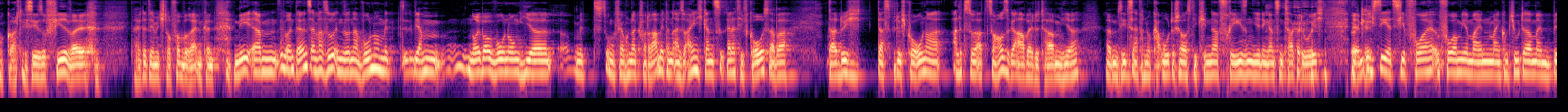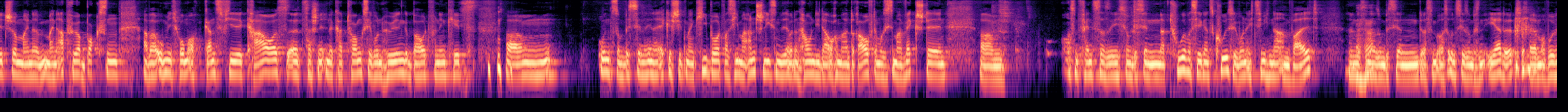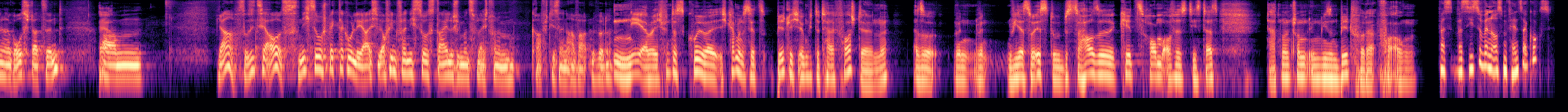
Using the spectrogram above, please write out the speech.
Oh Gott, ich sehe so viel, weil da hättet ihr mich drauf vorbereiten können. Nee, ähm, und bei uns einfach so in so einer Wohnung mit, wir haben Neubauwohnung hier mit ungefähr 100 Quadratmetern, also eigentlich ganz relativ groß, aber dadurch, dass wir durch Corona alle zu, zu Hause gearbeitet haben hier, ähm, sieht es einfach nur chaotisch aus. Die Kinder fräsen hier den ganzen Tag durch. Ähm, okay. ähm, ich sehe jetzt hier vor, vor mir meinen mein Computer, mein Bildschirm, meine, meine Abhörboxen, aber um mich herum auch ganz viel Chaos, äh, zerschnittene Kartons. Hier wurden Höhlen gebaut von den Kids. ähm, und so ein bisschen in der Ecke steht mein Keyboard, was ich immer anschließen will, aber dann hauen die da auch immer drauf, da muss ich es immer wegstellen. Ähm, aus dem Fenster sehe ich so ein bisschen Natur, was hier ganz cool ist. Wir wohnen echt ziemlich nah am Wald. Das ist so ein bisschen, das, was uns hier so ein bisschen erdet, ähm, obwohl wir in einer Großstadt sind. Ja. Ähm, ja, so sieht's hier aus. Nicht so spektakulär. Ich, auf jeden Fall nicht so stylisch, wie man es vielleicht von einem Grafikdesigner erwarten würde. Nee, aber ich finde das cool, weil ich kann mir das jetzt bildlich irgendwie total vorstellen. Ne? Also, wenn, wenn, wie das so ist, du bist zu Hause, Kids, Homeoffice, dies, das, da hat man schon irgendwie so ein Bild vor, da, vor Augen. Was, was siehst du, wenn du aus dem Fenster guckst?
